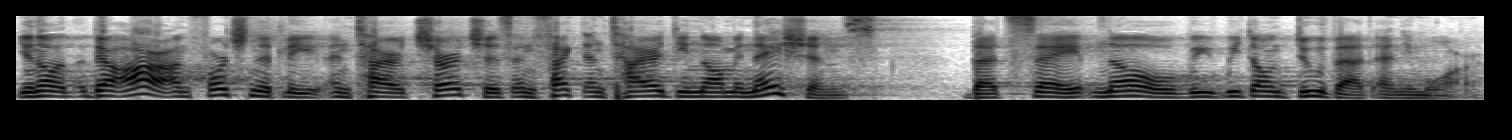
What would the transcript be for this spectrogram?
you know, there are unfortunately entire churches, in fact, entire denominations that say, no, we, we don't do that anymore.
